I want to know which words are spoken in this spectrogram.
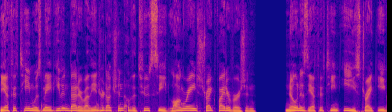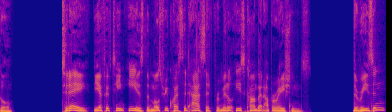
the F 15 was made even better by the introduction of the two seat long range strike fighter version known as the F 15E Strike Eagle. Today, the F 15E is the most requested asset for Middle East combat operations. The reason?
